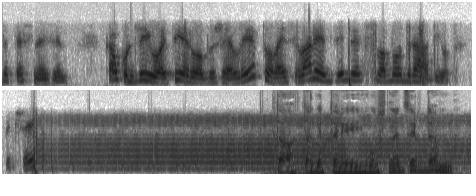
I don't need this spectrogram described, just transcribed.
bet es nezinu. Kaut kur dzīvoju pierobežē Lietuvā, es varētu dzirdēt slobodu radio. Bet šeit Tā, tagad arī jūs nedzirdat.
